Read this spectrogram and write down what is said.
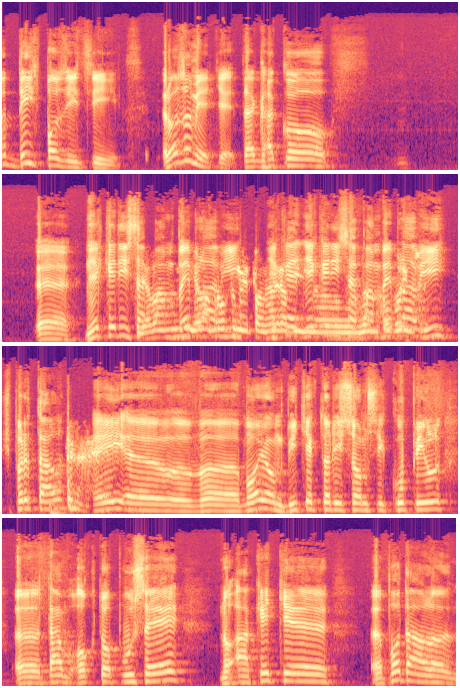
k dispozícii. Rozumiete? Tak ako... E, niekedy sa ja vám, pán Beblavý, ja niekedy, niekedy sa pán Beblavý šprtal hej, e, v mojom byte, ktorý som si kúpil e, tam v Oktopuse, no a keď e, podal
